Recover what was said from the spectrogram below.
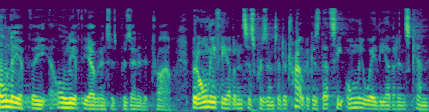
only if the only if the evidence is presented at trial. But only if the evidence is presented at trial, because that's the only way the evidence can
